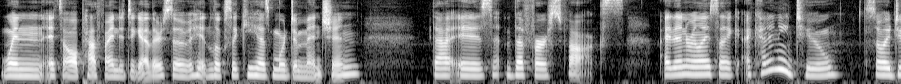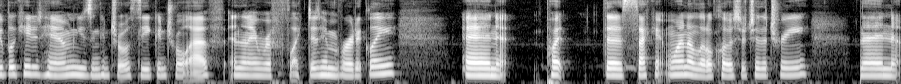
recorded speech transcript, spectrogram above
when it's all pathfinded together, so it looks like he has more dimension. That is the first fox. I then realized like I kind of need two, so I duplicated him using Control C, Control F, and then I reflected him vertically and put the second one a little closer to the tree then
